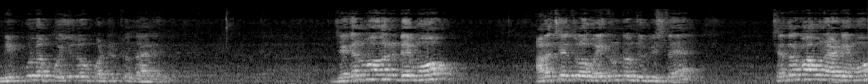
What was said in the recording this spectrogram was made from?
నిప్పుల పొయ్యిలో పడ్డట్టు దారింది జగన్మోహన్ రెడ్డి ఏమో అరచేతిలో వైకుంఠం చూపిస్తే చంద్రబాబు నాయుడు ఏమో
